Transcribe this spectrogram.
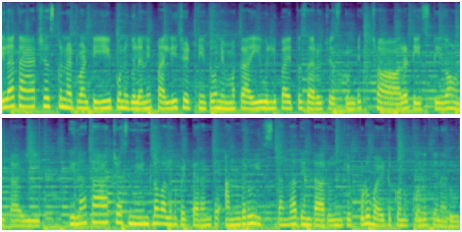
ఇలా తయారు చేసుకున్నటువంటి ఈ పునుగులని పల్లీ చట్నీతో నిమ్మకాయ ఉల్లిపాయతో సర్వ్ చేసుకుంటే చాలా టేస్టీగా ఉంటాయి. ఇలా తయారు చేసి మీ ఇంట్లో వాళ్ళకి పెట్టారంటే అందరూ ఇష్టంగా తింటారు. ఇంకెప్పుడు బయట కొనుక్కొని తినరు.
